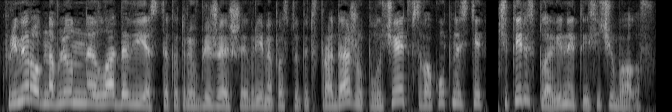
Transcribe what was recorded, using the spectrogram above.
К примеру, обновленная «Лада Веста», которая в ближайшее время поступит в продажу, получает в совокупности 4,5 тысячи баллов.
